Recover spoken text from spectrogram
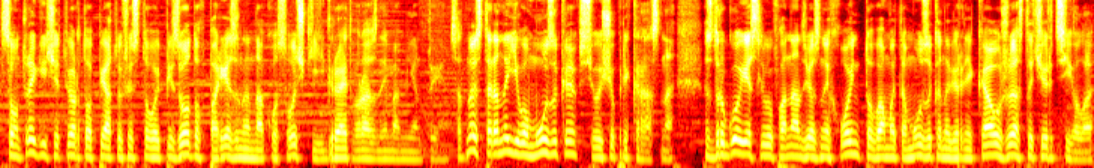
Саундтреки 4, 5, 6 эпизодов порезаны на кусочки и играют в разные моменты. С одной стороны, его музыка все еще прекрасна. С другой, если вы фанат Звездных войн, то вам эта музыка наверняка уже осточертела.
